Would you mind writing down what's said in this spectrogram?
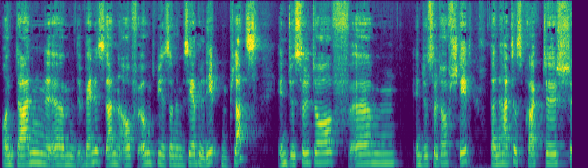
Und dann, wenn es dann auf irgendwie so einem sehr belebten Platz in Düsseldorf in Düsseldorf steht, dann hat es praktisch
